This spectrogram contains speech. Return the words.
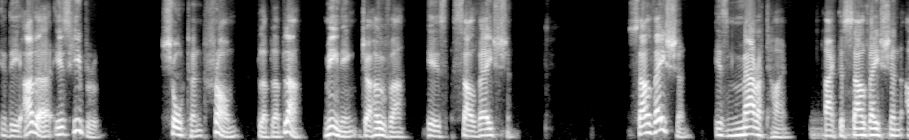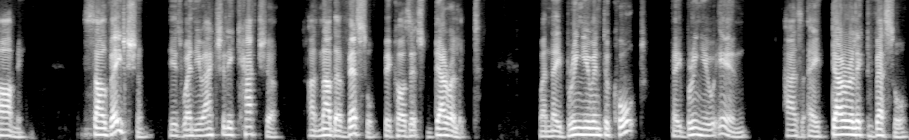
the other is Hebrew, shortened from blah, blah, blah, meaning Jehovah is salvation. Salvation is maritime, like the Salvation Army. Salvation is when you actually capture another vessel because it's derelict. When they bring you into court, they bring you in as a derelict vessel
